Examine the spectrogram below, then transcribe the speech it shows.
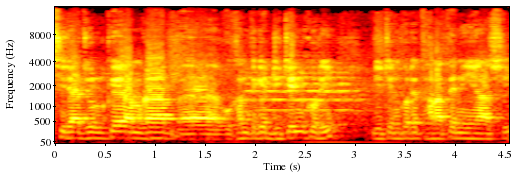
সিরাজুলকে আমরা ওখান থেকে ডিটেন করি। ডিটেন করে থানাতে নিয়ে আসি।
